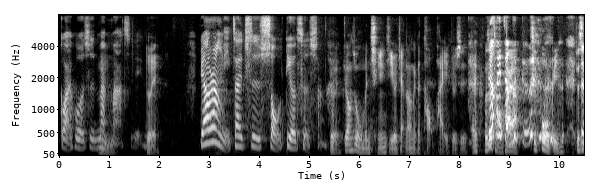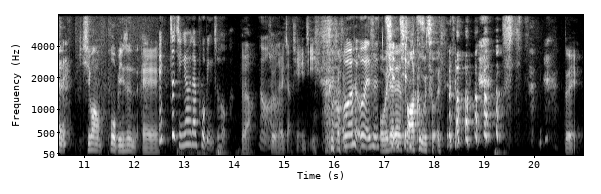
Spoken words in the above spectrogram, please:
怪或者是谩骂之类的，对不要让你再次受第二次的伤害。对，就像是我们前一集有讲到那个讨牌，就是哎、不不要再是讨牌、是破冰，就是希望破冰是哎、哎、这集应该会在破冰之后吧？对啊，哦所以我才讲前一集。我我也是 我们现在刷库存。对，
